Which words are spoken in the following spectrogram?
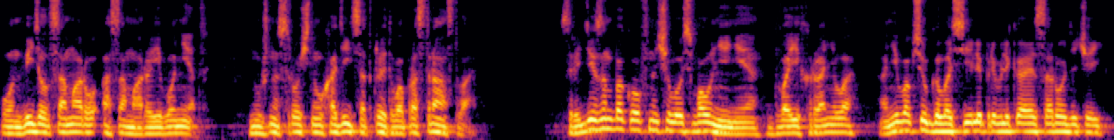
Он видел Самару, а Самара его нет. Нужно срочно уходить с открытого пространства. Среди зомбаков началось волнение, двоих ранило, они вовсю голосили, привлекая сородичей.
